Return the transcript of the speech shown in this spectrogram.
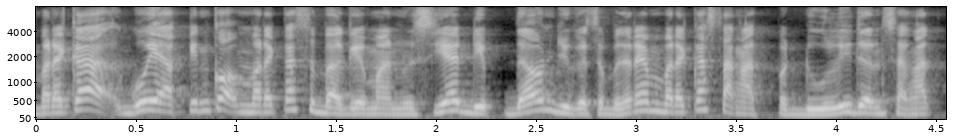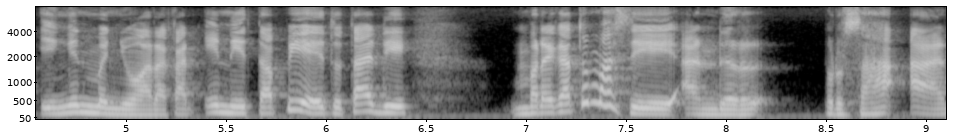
mereka gue yakin kok mereka sebagai manusia deep down juga sebenarnya mereka sangat peduli dan sangat ingin menyuarakan ini. Tapi ya itu tadi mereka tuh masih under perusahaan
